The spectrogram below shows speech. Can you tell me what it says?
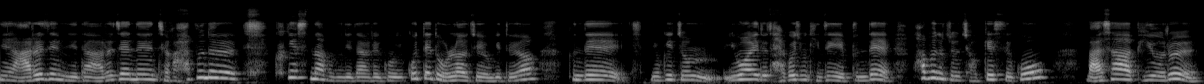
예, 아르제입니다. 아르제는 제가 화분을 크게 쓰나 봅니다. 그리고 꽃대도 올라오죠, 여기도요. 근데 여기 좀, 이 아이도 달궈주면 굉장히 예쁜데, 화분을 좀 적게 쓰고, 마사 비율을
